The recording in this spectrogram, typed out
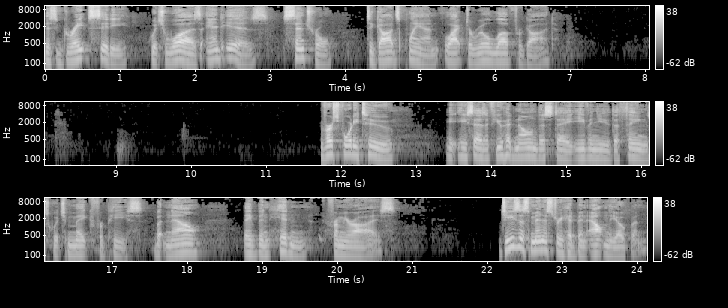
This great city, which was and is central to God's plan, lacked a real love for God. Verse 42, he says, If you had known this day, even you, the things which make for peace, but now they've been hidden from your eyes. Jesus' ministry had been out in the open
